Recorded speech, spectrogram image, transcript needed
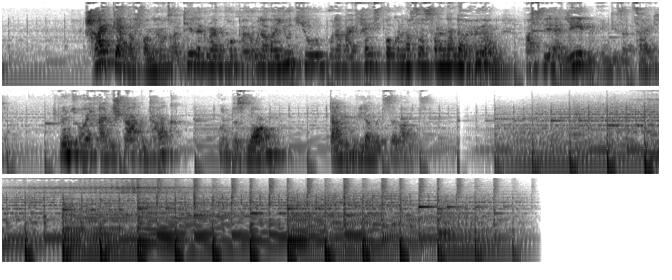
Schreibt gern davon in unserer Telegram-Gruppe oder bei YouTube oder bei Facebook und lasst uns voneinander hören, was wir erleben in dieser Zeit. Ich wünsche euch einen starken Tag und bis morgen, dann wieder mit Silvanus.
